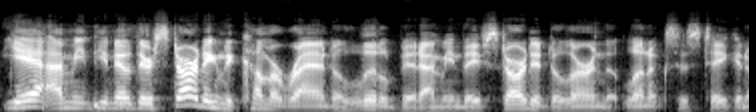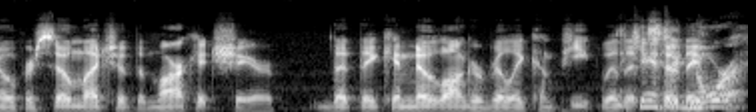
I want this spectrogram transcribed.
Yeah, I mean, you know, they're starting to come around a little bit. I mean, they've started to learn that Linux has taken over so much of the market share that they can no longer really compete with they it. Can't so ignore it.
